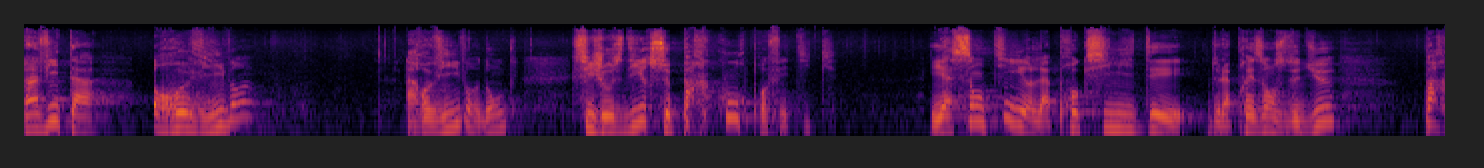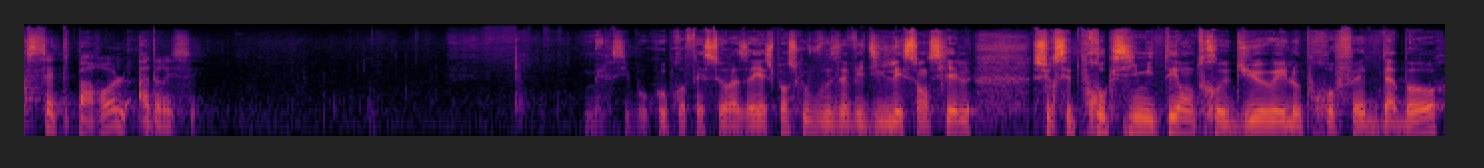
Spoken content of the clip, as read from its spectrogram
invite à revivre, à revivre donc, si j'ose dire, ce parcours prophétique et à sentir la proximité de la présence de Dieu par cette parole adressée. Merci beaucoup, professeur Azaïa. Je pense que vous avez dit l'essentiel sur cette proximité entre Dieu et le prophète d'abord,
